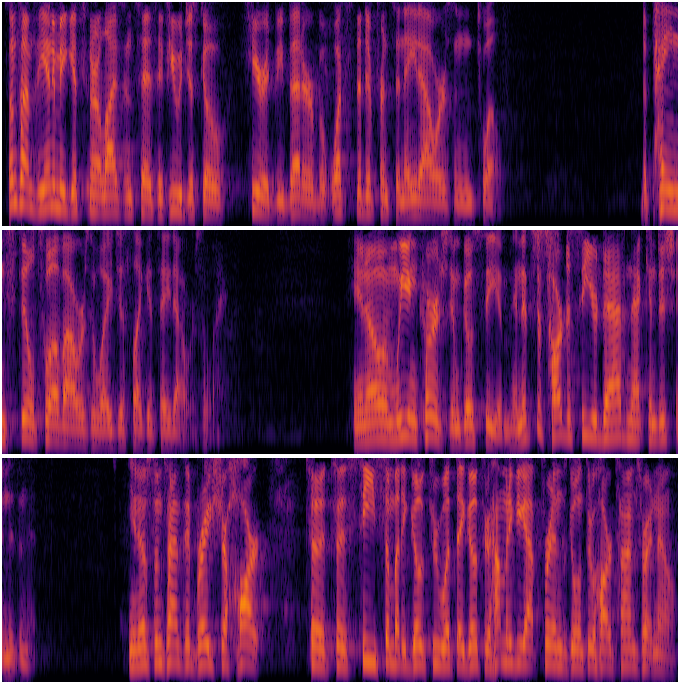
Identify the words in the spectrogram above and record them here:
Sometimes the enemy gets in our lives and says, if you would just go here, it'd be better. But what's the difference in eight hours and 12? The pain's still 12 hours away, just like it's eight hours away. You know, and we encouraged him, go see him. And it's just hard to see your dad in that condition, isn't it? You know, sometimes it breaks your heart to, to see somebody go through what they go through. How many of you got friends going through hard times right now?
